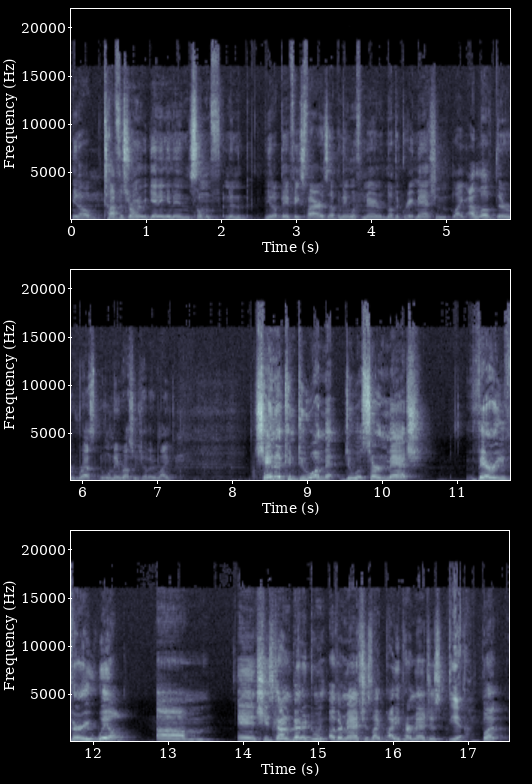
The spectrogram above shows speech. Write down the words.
you know tough and strong in the beginning and then someone and then the, you know Bayface fires up and they went from there another great match and like I love their rest when they wrestle each other like Shayna can do a ma- do a certain match very very well um and she's gotten better doing other matches like body part matches Yeah. but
